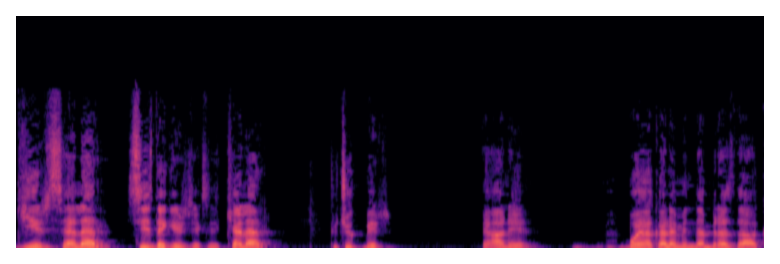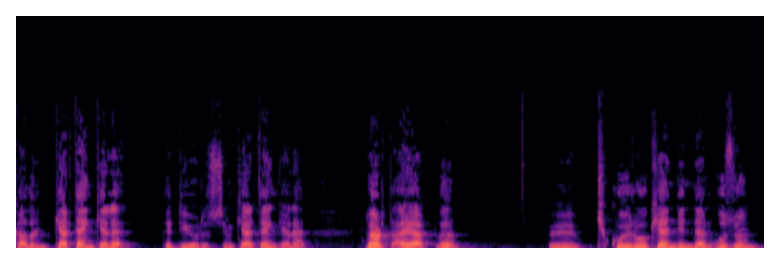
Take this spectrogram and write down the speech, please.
girseler siz de gireceksiniz. Keler küçük bir yani boya kaleminden biraz daha kalın kertenkele de diyoruz şimdi kertenkele dört ayaklı e, kuyruğu kendinden uzun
